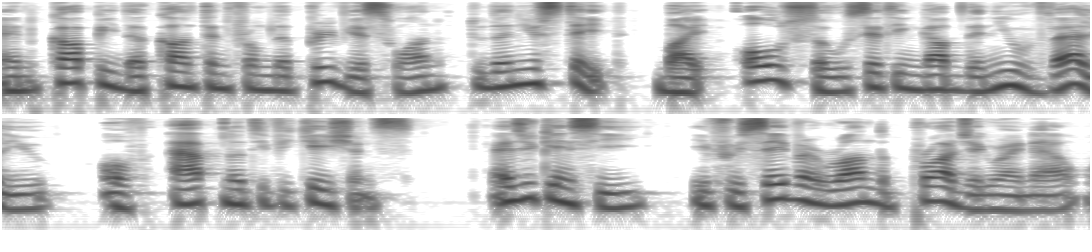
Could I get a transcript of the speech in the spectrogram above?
and copy the content from the previous one to the new state, by also setting up the new value of app notifications. As you can see, if we save and run the project right now,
